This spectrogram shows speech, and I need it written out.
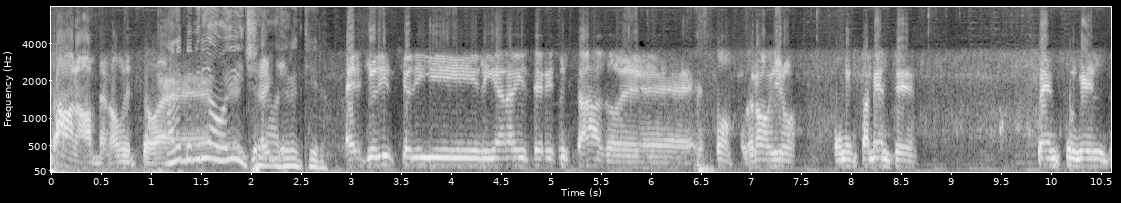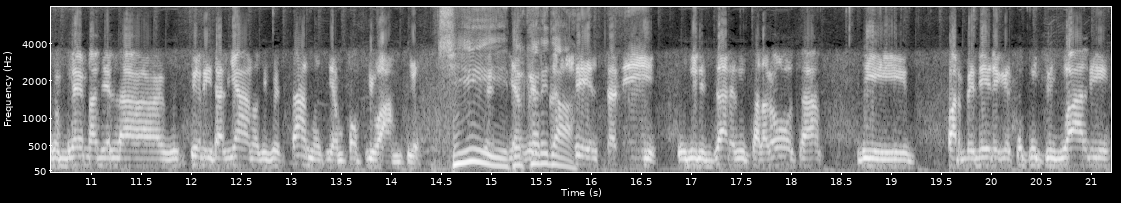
No, no, vabbè, ma questo è. Avrebbe meritato di vincere la Fiorentina. È il giudizio di, di chi analizza il risultato e, e stop, però io onestamente penso che il problema della questione italiana di quest'anno sia un po' più ampio. Sì, per carità. La scelta di utilizzare tutta la rosa, di far vedere che sono tutti uguali,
